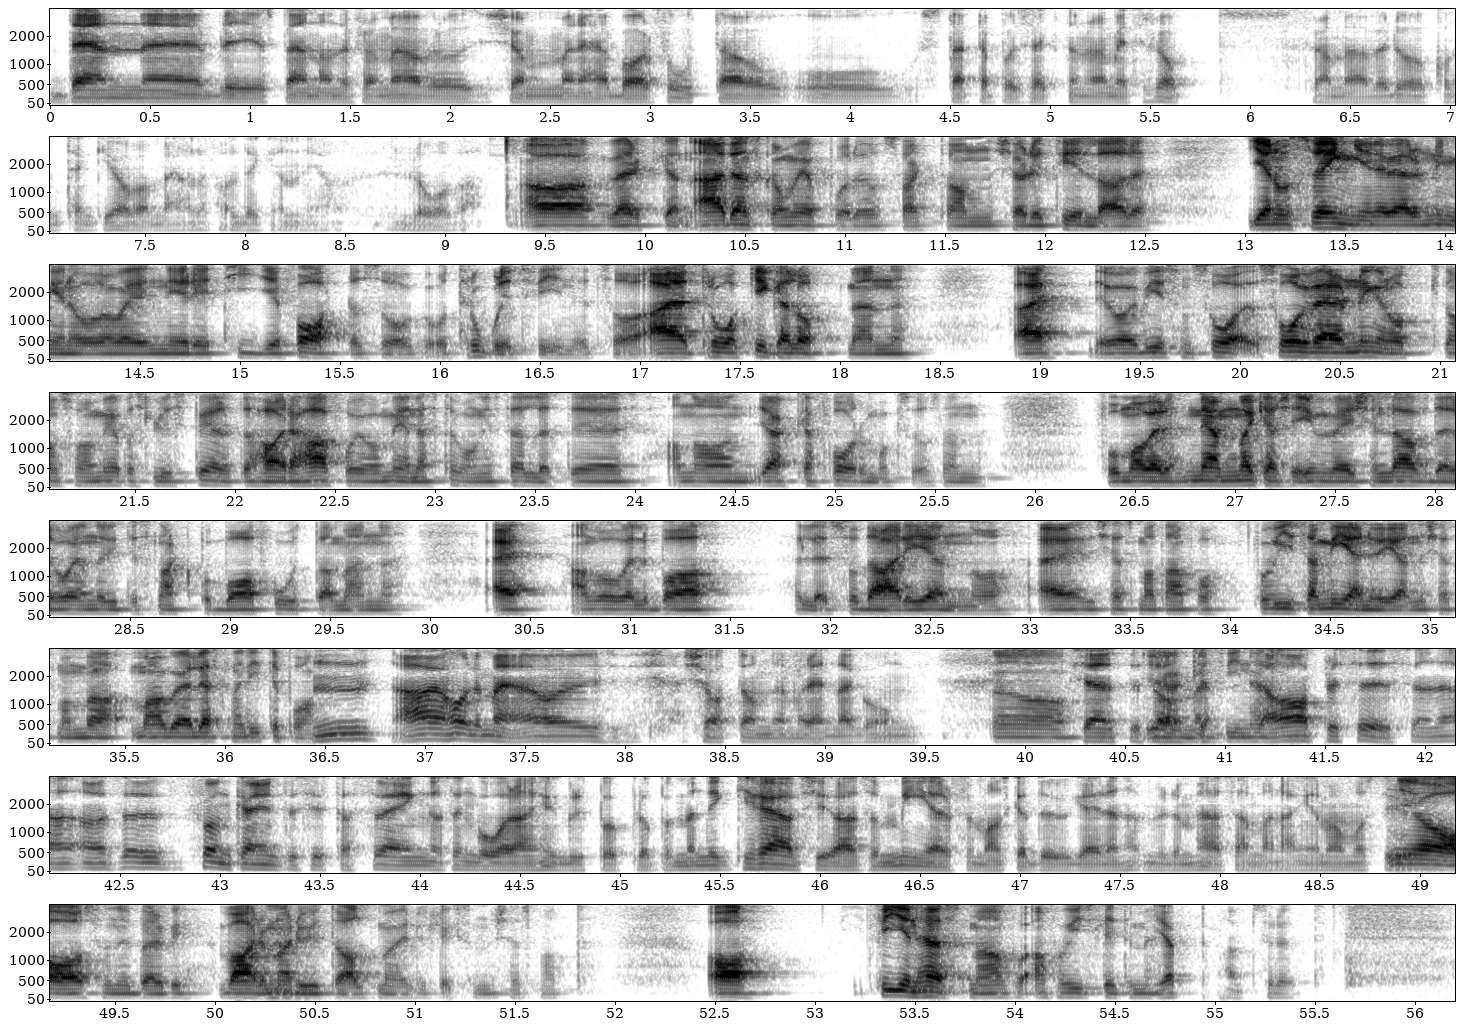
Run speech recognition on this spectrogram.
den eh, blir ju spännande framöver och kör man det här barfota och, och startar på 1600 meters lopp framöver då kommer, tänker jag vara med i alla fall. Det kan jag lova. Ja, verkligen. Nej, den ska vara med på. Det har sagt, han körde till där genom svängen i värmningen och var nere i 10 fart och såg otroligt fin ut. Så, nej, tråkig galopp men nej, det var vi som såg, såg värmningen och de som var med på slutspelet och hörde här får jag vara med nästa gång istället. Det, han har en jäkla form också. Sen får man väl nämna kanske Invasion Love där, det var ändå lite snack på barfota men nej, han var väl bara eller sådär igen och nej, det känns som att han får, får visa mer nu igen. Det känns som att man, man börjar ledsna lite på honom. Mm, ja, jag håller med. Jag har tjatat om den varenda gång. Ja, Känns det som. jäkla fin häst. Ja, precis. Men, alltså, funkar ju inte sista sväng och sen går han hyggligt på upploppet. Men det krävs ju alltså mer för man ska duga i, den här, i de här sammanhangen. Man måste ju... Ja, så nu börjar vi varmare ut och allt möjligt liksom. Det känns som att... Ja, fin häst men han får, han får visa lite mer. Japp, absolut.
